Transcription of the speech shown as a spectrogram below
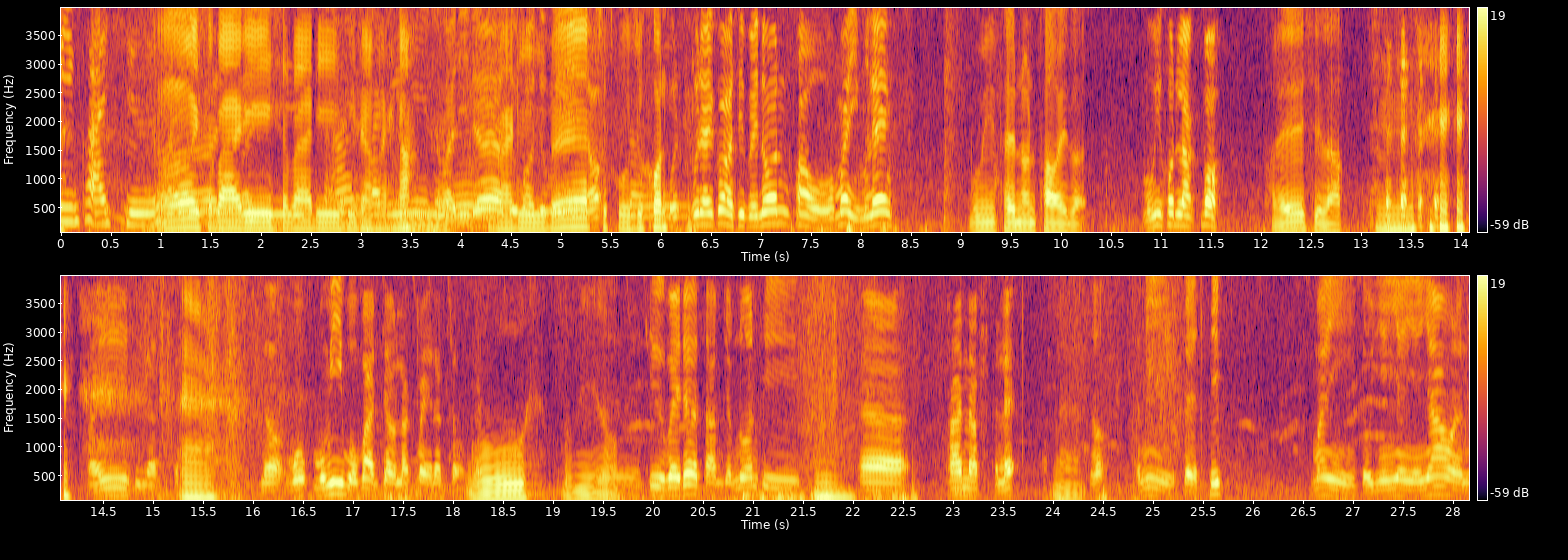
ปีงพายชื่อเอ้ยสบายดีสบายดีพี่น้องเลยเนาะ สบายดีเด้อสบายดีเบิดสุขุสุขคน ผู้ใดก็สิไปนอนเผาไหม้มื้อแรงบ่มีไผนอนเผาอีกแล้วบ่มีคนหลักบ่ไผสิรัก อืมไปสิหลักอ่าเนาะบ่บ่มีบ่บ้านเจ้าหลักไม้หลักตอกโอ้ยบ่มีหรอกเออชื่อไว้เด้อตามจำนวนที่อืมเอ่อพานับกันแหละแม่นเนาะอันนี้80ไม้ตัวใหญ่ๆยาวๆนั่น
